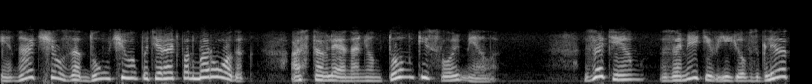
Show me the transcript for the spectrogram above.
и начал задумчиво потирать подбородок, оставляя на нем тонкий слой мела. Затем, заметив ее взгляд,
